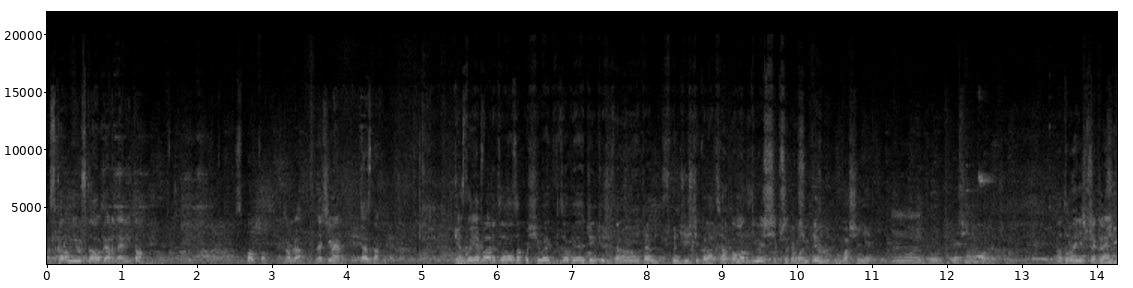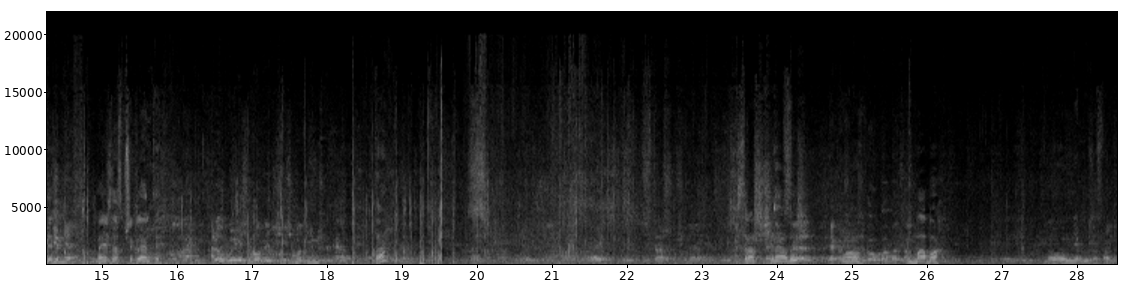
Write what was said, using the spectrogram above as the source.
A skoro mi już to ogarnęli, to Spoko. dobra, lecimy. Jazda. Dziękuję bardzo za posiłek, widzowie. Dzięki, że z nami ten spędziliście kolację. Pomodliłeś się przed posiłkiem? No właśnie nie. No i kur- Ja się nie modlę. No to będziesz przeklęty. Będziesz nas przeklęty. Ale ogólnie się modlę. Dzisiaj się modlimy kilka razy. Tak? Strasznie się nie. Strasznie się najadłeś? Jak on się O. nazywał? Baba? Baba. No, nie był za fajny.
